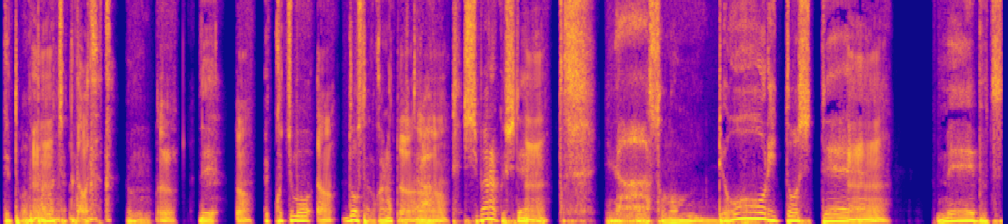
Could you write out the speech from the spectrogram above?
って言っても黙っちゃった。黙っちゃった。うんうんで、うんこっちもうんどうしたのかなと思ったら、しばらくして、うんいいなあその、料理として、名物っ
